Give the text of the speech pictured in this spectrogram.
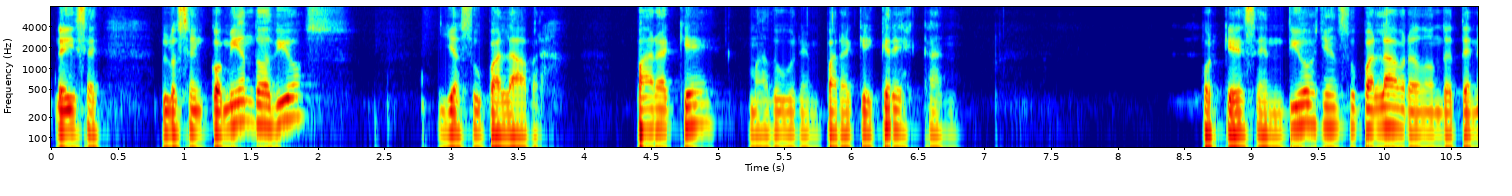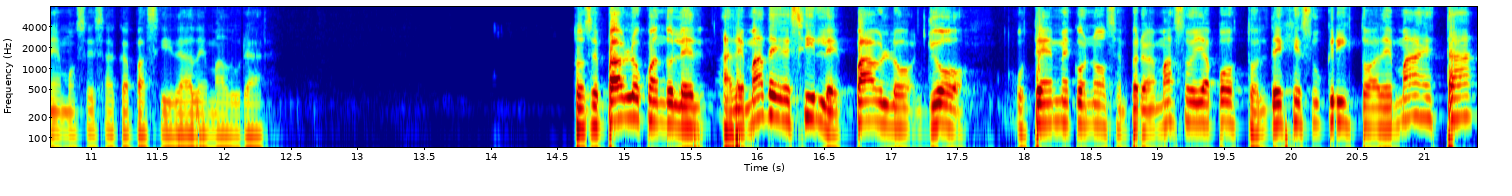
le dice, los encomiendo a Dios y a su palabra, para que maduren, para que crezcan. Porque es en Dios y en su palabra donde tenemos esa capacidad de madurar. Entonces Pablo cuando le, además de decirle, Pablo, yo, ustedes me conocen, pero además soy apóstol de Jesucristo, además está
